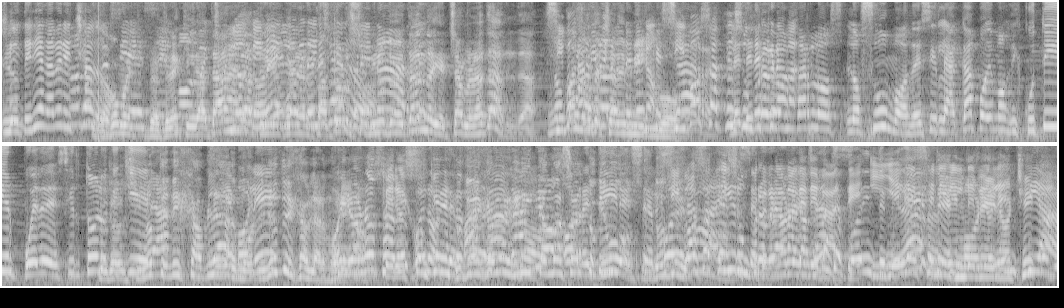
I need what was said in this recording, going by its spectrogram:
lo tenía que haber echado. Pero, tenés que ir a tanda, tenés que poner tenés que 14 minutos de tanda y echarlo en la tanda. Si ¿Cómo vos vas a primero echar lo en tenés que- vivo? si vos haces Le un tenés que programa- bajar los, los humos, decirle acá podemos discutir, puede decir todo lo Pero que si quiera. no te deja hablar, Moreno, no te deja hablar, Moreno. Pero no sabés con quién estás No te deja hablar, hablando. grita más alto que vos. Si vos haces un programa de debate puede y llega a ese intimidar. nivel de Moreno, chica.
